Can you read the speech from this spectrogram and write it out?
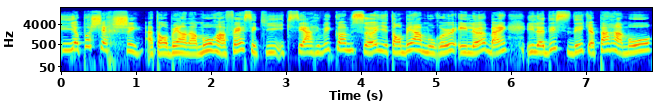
Il a pas cherché à tomber en amour, en fait. C'est qu'il qu'il s'est arrivé comme ça. Il est tombé amoureux. Et là, ben, il a décidé que par amour,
